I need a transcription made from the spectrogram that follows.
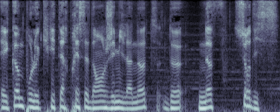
et comme pour le critère précédent, j'ai mis la note de 9 sur 10.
